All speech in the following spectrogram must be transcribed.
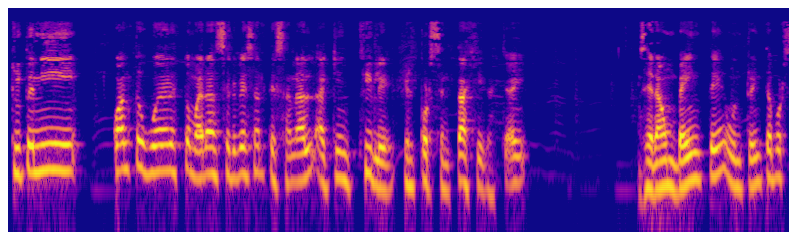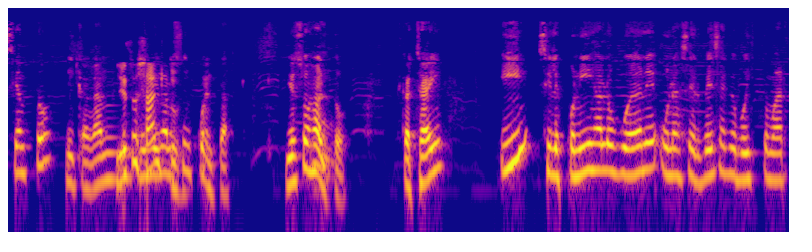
tú tenías... ¿Cuántos hueones tomarán cerveza artesanal aquí en Chile? El porcentaje, ¿cachai? ¿Será un 20, un 30%? Ni cagando. Y eso es alto. los 50. Y eso es alto, ¿cachai? Y si les ponís a los hueones una cerveza que podéis tomar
